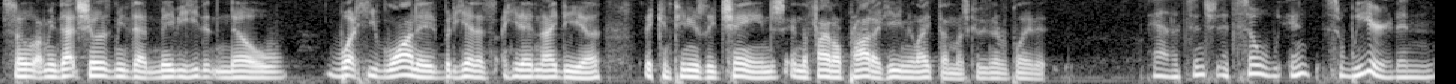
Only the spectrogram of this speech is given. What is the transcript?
so I mean that shows me that maybe he didn't know what he wanted, but he had a, he had an idea. It continuously changed, and the final product he didn't even like that much because he never played it. Yeah, that's int- it's so in- it's weird, and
